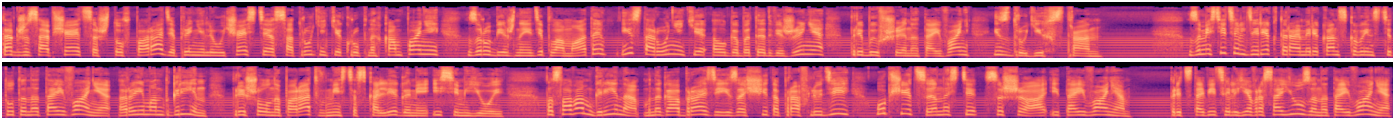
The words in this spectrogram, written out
Также сообщается, что в параде приняли участие сотрудники крупных компаний, зарубежные дипломаты и сторонники ЛГБТ-движения, прибывшие на Тайвань из других стран. Заместитель директора Американского института на Тайване Реймонд Грин пришел на парад вместе с коллегами и семьей. По словам Грина, многообразие и защита прав людей – общие ценности США и Тайваня. Представитель Евросоюза на Тайване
